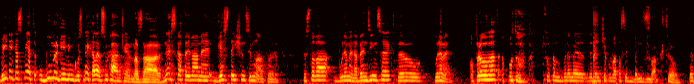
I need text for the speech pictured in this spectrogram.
Vítejte zpět u Boomer Gamingu s Michalem Suchánkem. Nazdár. Dneska tady máme Gas Station Simulator. Doslova budeme na benzínce, kterou budeme opravovat a potom, potom budeme lidem čepovat asi benzín. Fakt jo. To je,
